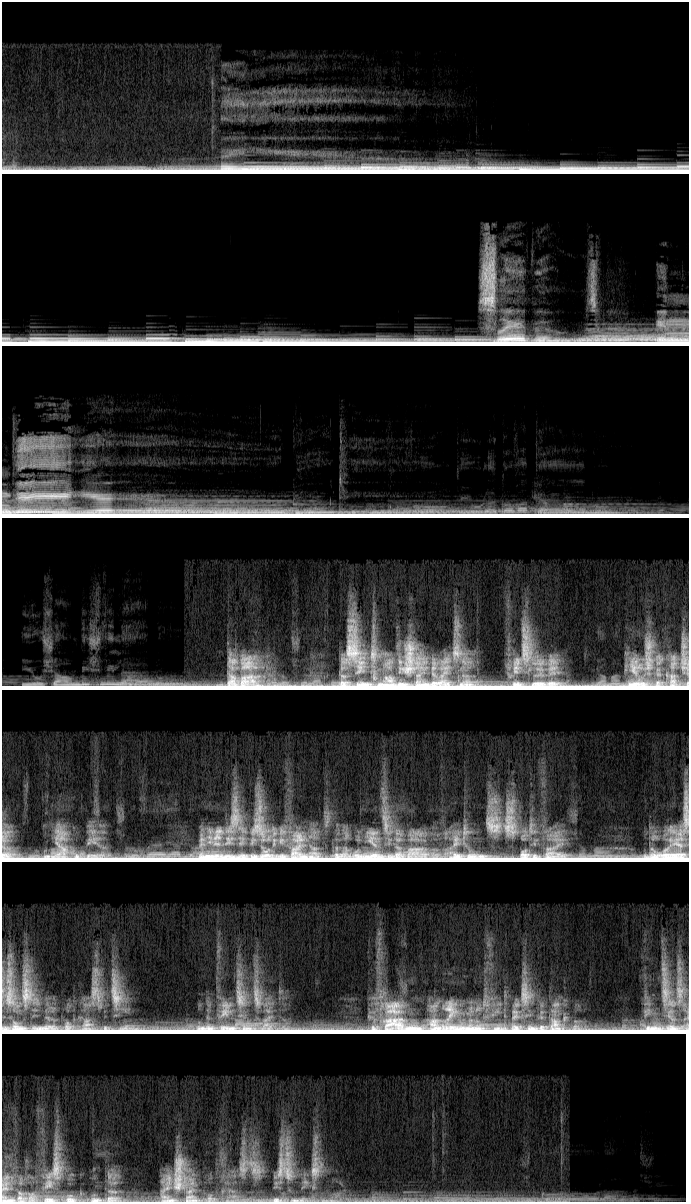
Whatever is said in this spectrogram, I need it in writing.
Daba, Das sind Martin Steinbereitner, Fritz Löwe, Piruschka Katscher und Jakob Beer. Wenn Ihnen diese Episode gefallen hat, dann abonnieren Sie Daba auf iTunes, Spotify oder woher Sie sonst immer Ihre Podcasts beziehen und empfehlen Sie uns weiter. Für Fragen, Anregungen und Feedback sind wir dankbar. Finden Sie uns einfach auf Facebook unter Einstein Podcasts. Bis zum nächsten Mal.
